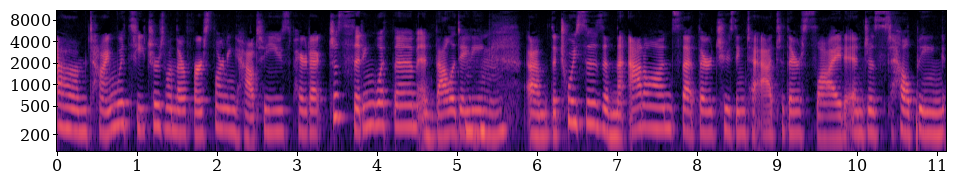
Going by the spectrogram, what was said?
um, time with teachers when they're first learning how to use Pear Deck, just sitting with them and validating mm-hmm. um, the choices and the add ons that they're choosing to add to their slide and just helping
